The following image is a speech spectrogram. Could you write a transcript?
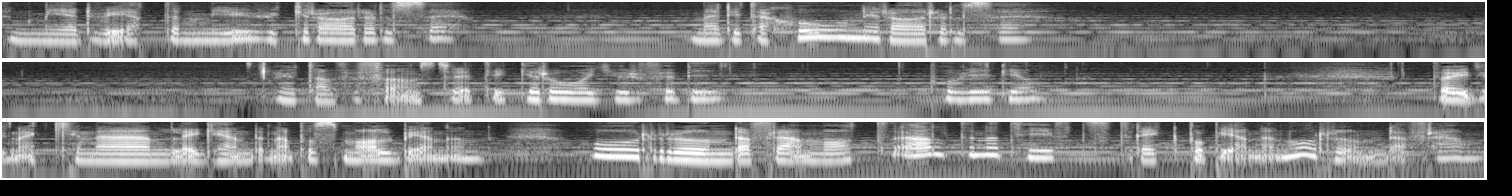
En medveten mjuk rörelse. Meditation i rörelse. Utanför fönstret gick rådjur förbi på videon. Böj dina knän, lägg händerna på smalbenen och runda framåt, alternativt sträck på benen och runda fram.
